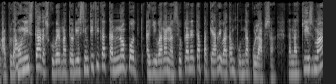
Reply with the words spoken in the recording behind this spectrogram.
el protagonista ha descobert una teoria científica que no pot alliberar en el seu planeta perquè ha arribat a un punt de col·lapse. L'anarquisme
